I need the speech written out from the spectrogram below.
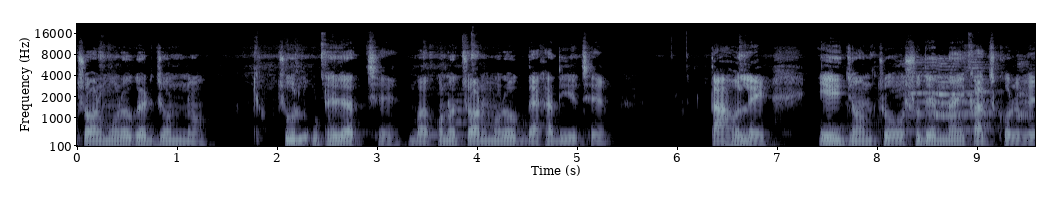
চর্মরোগের জন্য চুল উঠে যাচ্ছে বা কোনো চর্মরোগ দেখা দিয়েছে, তাহলে এই যন্ত্র ওষুধের ন্যায় কাজ করবে।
